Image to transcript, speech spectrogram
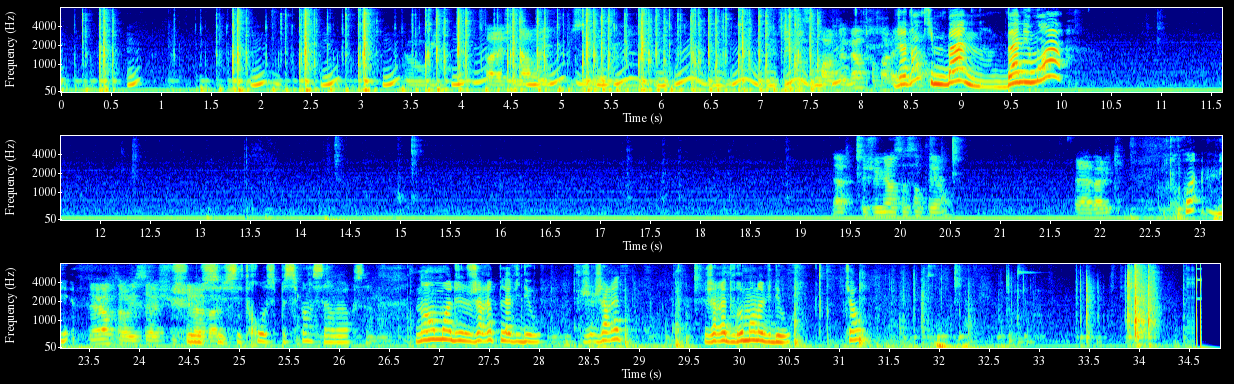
oui. Enfin, la gendarmerie, tu sais, tu sais, quand ça parle de meurtre, bah là, J'attends qu'ils me bannent. Bannez-moi Ah, j'ai mis un 61. À la Valk. Pourquoi Mais D'ailleurs, t'as réussi à chuter je- la c'est Valk. c'est trop, c'est pas, pas un serveur ça. Non, moi je- j'arrête la vidéo. Je- J'arrête. J'arrête vraiment la vidéo. Ciao.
